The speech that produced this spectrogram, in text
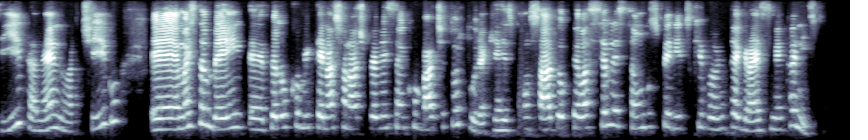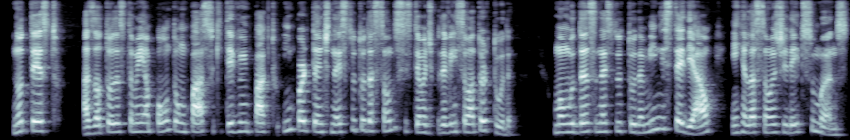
cita né, no artigo, é, mas também é, pelo Comitê Nacional de Prevenção e Combate à Tortura, que é responsável pela seleção dos peritos que vão integrar esse mecanismo. No texto, as autoras também apontam um passo que teve um impacto importante na estruturação do sistema de prevenção à tortura, uma mudança na estrutura ministerial em relação aos direitos humanos,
